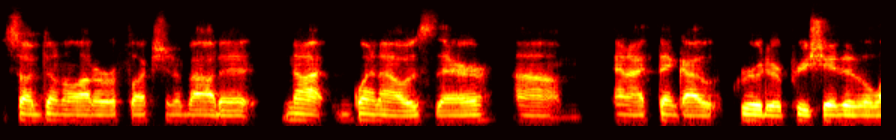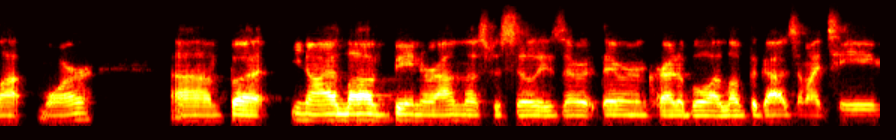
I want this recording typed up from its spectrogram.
so I've done a lot of reflection about it, not when I was there. Um, and I think I grew to appreciate it a lot more. Um, but you know, I love being around those facilities. They were, they were incredible. I love the guys on my team,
